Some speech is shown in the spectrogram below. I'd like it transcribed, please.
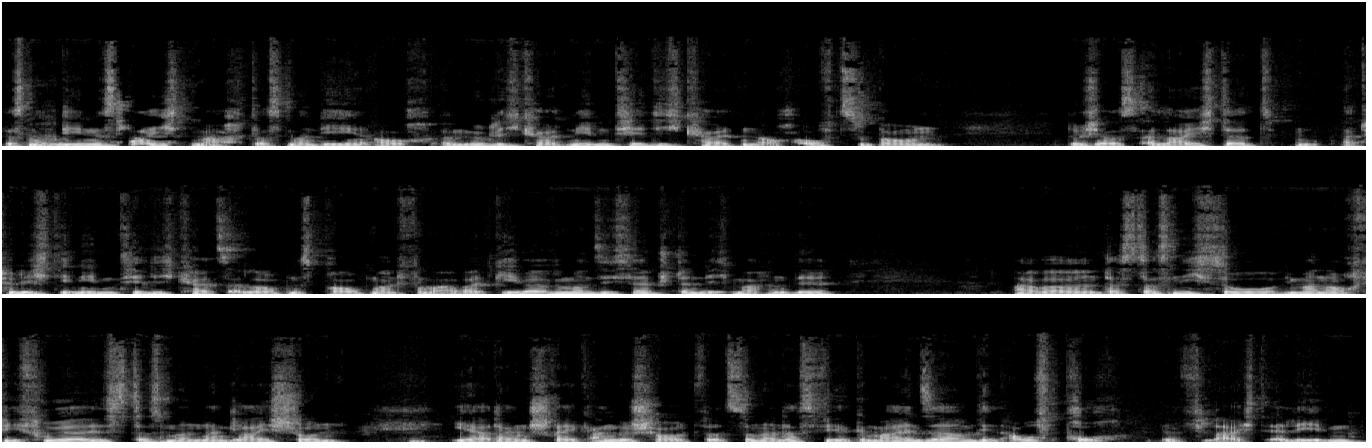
dass man mhm. denen es leicht macht, dass man die auch äh, Möglichkeit, Nebentätigkeiten auch aufzubauen, durchaus erleichtert. Und natürlich die Nebentätigkeitserlaubnis braucht man vom Arbeitgeber, wenn man sich selbstständig machen will aber dass das nicht so immer noch wie früher ist, dass man dann gleich schon eher dann schräg angeschaut wird, sondern dass wir gemeinsam den Aufbruch äh, vielleicht erleben,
